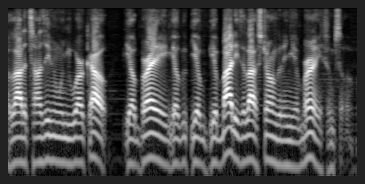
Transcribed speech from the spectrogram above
A lot of times even when you work out, your brain, your your your body's a lot stronger than your brain sometimes.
